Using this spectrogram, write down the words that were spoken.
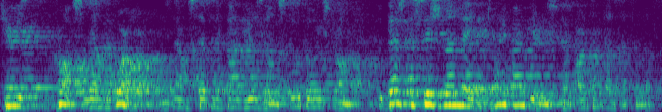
carries a cross around the world. He's now 75 years old, still going strong. The best decision I made in 25 years to have Arthur Blessitt for us.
